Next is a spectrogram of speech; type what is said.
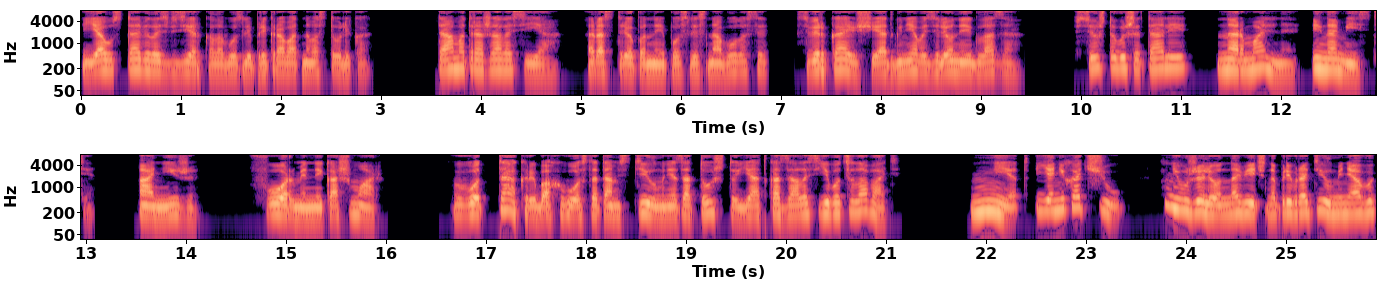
я уставилась в зеркало возле прикроватного столика. Там отражалась я, растрепанные после сна волосы, сверкающие от гнева зеленые глаза. Все, что выше талии, нормальное и на месте. А ниже — форменный кошмар. Вот так рыбохвост отомстил мне за то, что я отказалась его целовать. Нет, я не хочу. Неужели он навечно превратил меня в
